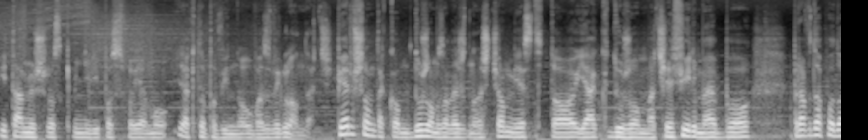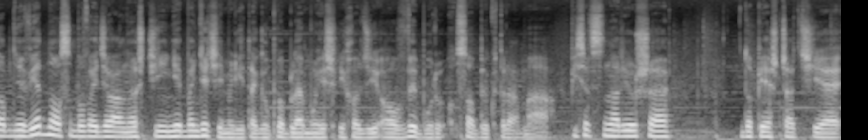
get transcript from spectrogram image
i tam już rozkminili po swojemu, jak to powinno u Was wyglądać. Pierwszą taką dużą zależnością jest to, jak dużą macie firmę, bo prawdopodobnie w jednoosobowej działalności nie będziecie mieli tego problemu, jeśli chodzi o wybór osoby, która ma pisać scenariusze, dopieszczać je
